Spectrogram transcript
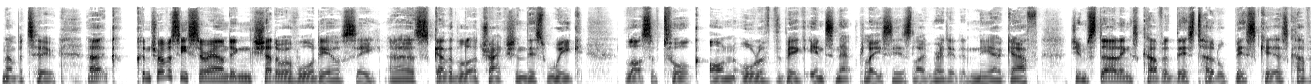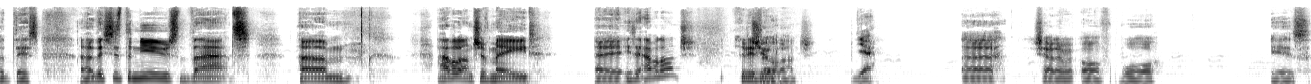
Number two, uh, c- controversy surrounding Shadow of War DLC uh, has gathered a lot of traction this week. Lots of talk on all of the big internet places like Reddit and NeoGAF. Jim Sterling's covered this. Total Biscuit has covered this. Uh, this is the news that um, Avalanche have made. Uh, is it Avalanche? It is Sure. Avalanche. Yeah. Uh, Shadow of War is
